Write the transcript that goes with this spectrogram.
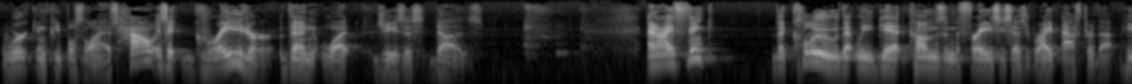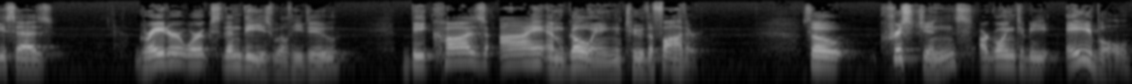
work in people's lives. How is it greater than what Jesus does? And I think the clue that we get comes in the phrase he says right after that. He says, Greater works than these will he do, because I am going to the Father. So Christians are going to be able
